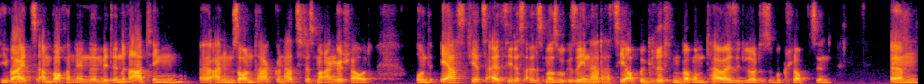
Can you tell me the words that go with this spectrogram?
Die war jetzt am Wochenende mit in Ratingen äh, an einem Sonntag und hat sich das mal angeschaut. Und erst jetzt, als sie das alles mal so gesehen hat, hat sie auch begriffen, warum teilweise die Leute so bekloppt sind. Ähm,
